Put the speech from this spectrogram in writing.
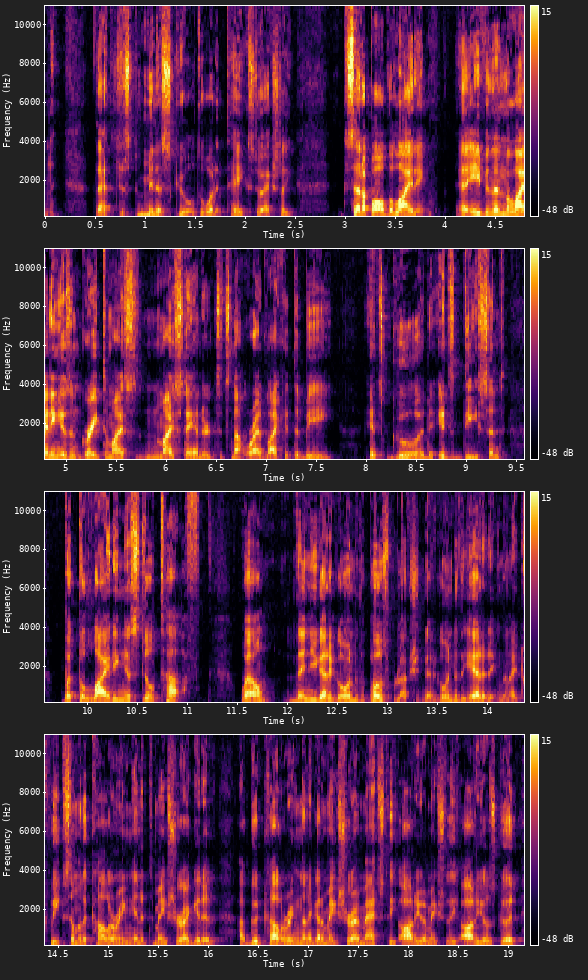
that's just minuscule to what it takes to actually set up all the lighting. And even then, the lighting isn't great to my, my standards. It's not where I'd like it to be. It's good, it's decent, but the lighting is still tough. Well, then you got to go into the post production, got to go into the editing. Then I tweak some of the coloring in it to make sure I get a, a good coloring. Then I got to make sure I match the audio, make sure the audio is good.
